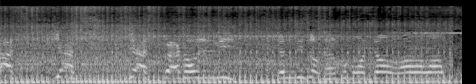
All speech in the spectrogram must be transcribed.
यस यस यस बैठो जल्दी। जल्दी से घर को पहुँच जाओ। वाह वाह वाह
